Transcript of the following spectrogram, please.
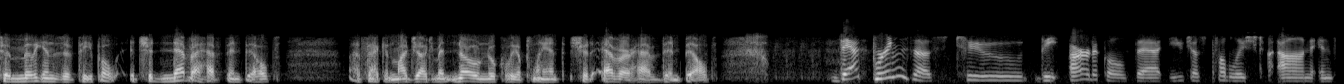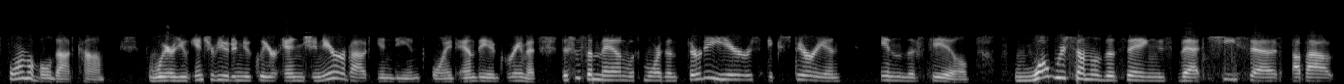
to millions of people. It should never have been built. In fact, in my judgment, no nuclear plant should ever have been built. That brings us to the article that you just published on enformable.com where you interviewed a nuclear engineer about Indian Point and the agreement. This is a man with more than 30 years experience in the field. What were some of the things that he said about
